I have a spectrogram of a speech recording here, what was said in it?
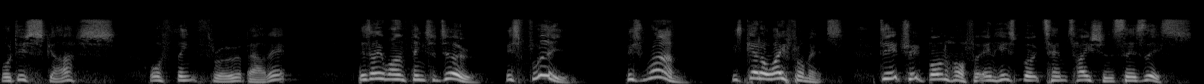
or discuss or think through about it. There's only one thing to do. It's flee. It's run. It's get away from it. Dietrich Bonhoeffer in his book Temptation says this.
